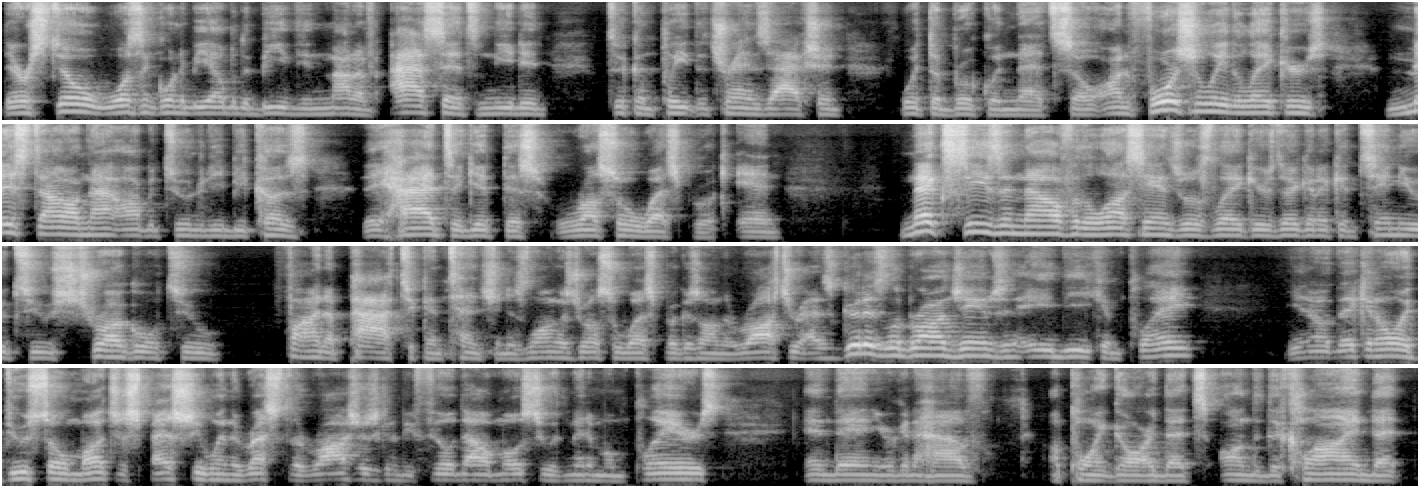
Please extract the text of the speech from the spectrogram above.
There still wasn't going to be able to be the amount of assets needed to complete the transaction with the Brooklyn Nets. So, unfortunately, the Lakers missed out on that opportunity because they had to get this Russell Westbrook. And next season, now for the Los Angeles Lakers, they're going to continue to struggle to find a path to contention as long as Russell Westbrook is on the roster. As good as LeBron James and AD can play, you know, they can only do so much, especially when the rest of the roster is going to be filled out mostly with minimum players. And then you're going to have a point guard that's on the decline that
